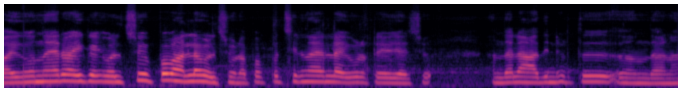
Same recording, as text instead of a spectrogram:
വൈകുന്നേരം ആയി വിളിച്ചു. ഇപ്പോൾ നല്ല വിളിച്ചുണ്ട്. അപ്പോൾ ഇപ്പോൾ ഇച്ചിരി നേരം ലൈവ് ഇടട്ടെ വിചാരിച്ചു. എന്തായാലും ആദ്യന്റെ അടുത്ത് എന്താണ്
